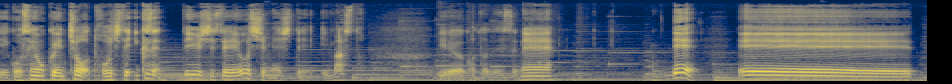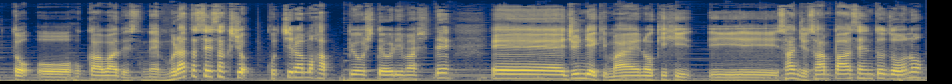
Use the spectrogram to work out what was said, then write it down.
5000億円超投じていくぜっていう姿勢を示していますということですね。で、えー、と、他はですね、村田製作所。こちらも発表しておりまして、えー、純利益前の期比、えー、33%増の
